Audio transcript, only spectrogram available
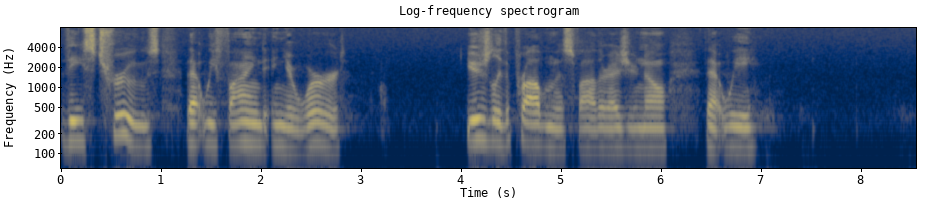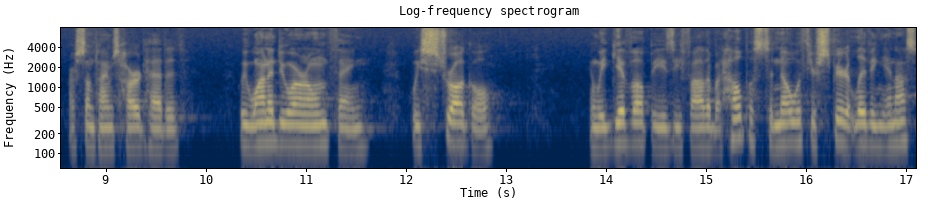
these truths that we find in your word. Usually, the problem is, Father, as you know, that we are sometimes hard headed we want to do our own thing. We struggle and we give up easy, Father, but help us to know with your Spirit living in us,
